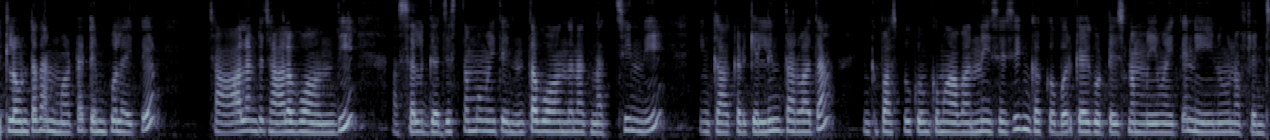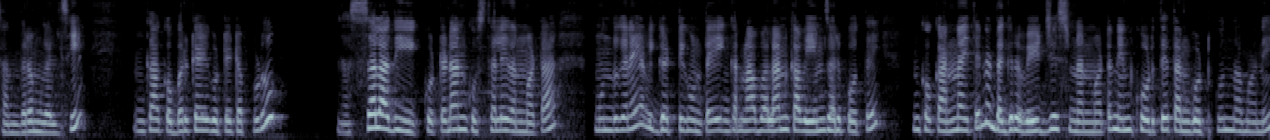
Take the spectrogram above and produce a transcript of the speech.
ఇట్లా ఉంటుంది అనమాట టెంపుల్ అయితే. చాలా అంటే చాలా బాగుంది. అసలు గజస్తంభం అయితే ఎంత బాగుందో నాకు నచ్చింది. ఇంకా అక్కడికి వెళ్ళిన తర్వాత ఇంకా పసుపు కుంకుమ అవన్నీ వేసేసి ఇంకా కొబ్బరికాయ కొట్టేసినాం. మేమైతే నేను నా ఫ్రెండ్స్ అందరం కలిసి ఇంకా కొబ్బరికాయ కొట్టేటప్పుడు అస్సలు అది కొట్టడానికి వస్తలేదనమాట ముందుగానే అవి గట్టిగా ఉంటాయి. ఇంకా నా బలానికి అవి ఏం సరిపోతాయి? ఇంకొక అన్న అయితే నా దగ్గర వెయిట్ చేసిండు అనమాట నేను కొడితే తను కొట్టుకుందామని.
